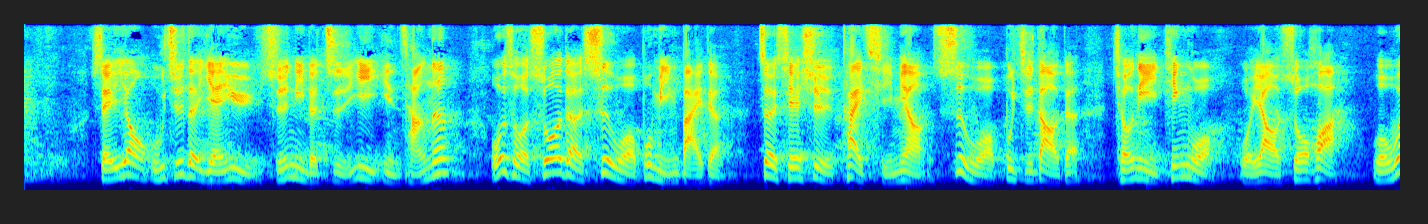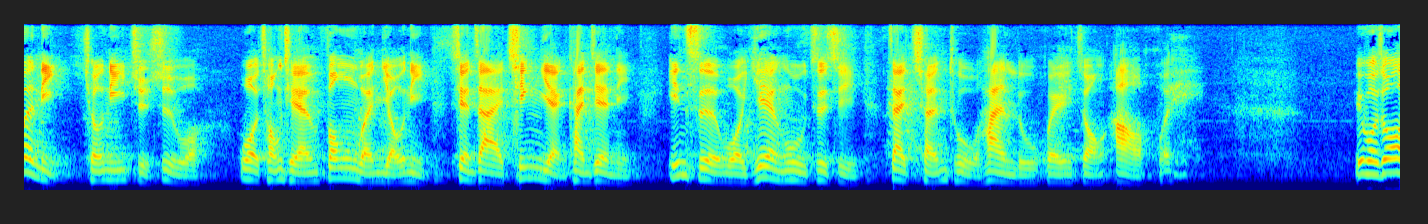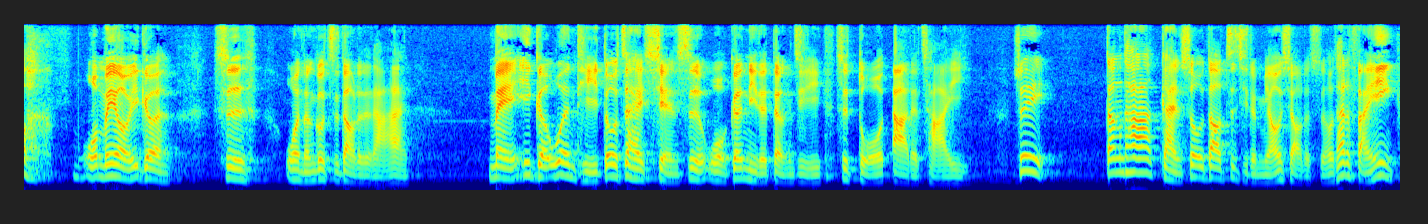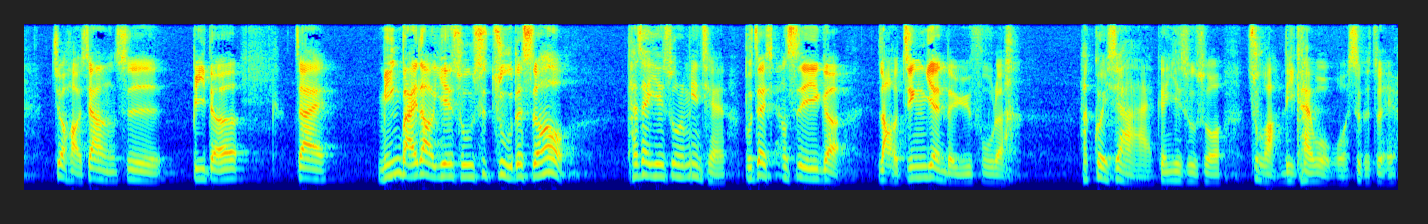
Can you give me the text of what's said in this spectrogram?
谁用无知的言语使你的旨意隐藏呢？我所说的是我不明白的，这些事太奇妙，是我不知道的。求你听我，我要说话。我问你，求你指示我。我从前风闻有你，现在亲眼看见你，因此我厌恶自己，在尘土和炉灰中懊悔。约伯说：“我没有一个是。”我能够知道的答案，每一个问题都在显示我跟你的等级是多大的差异。所以，当他感受到自己的渺小的时候，他的反应就好像是彼得在明白到耶稣是主的时候，他在耶稣的面前不再像是一个老经验的渔夫了，他跪下来跟耶稣说：“主啊，离开我，我是个罪人。”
